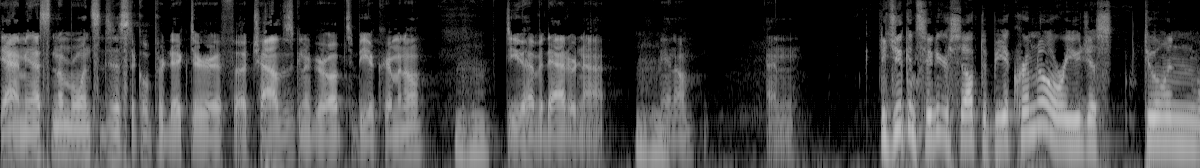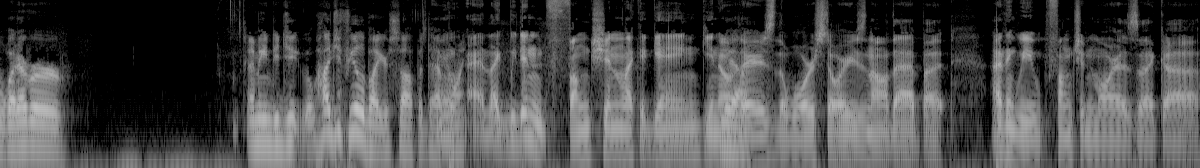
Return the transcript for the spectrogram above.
yeah, I mean that's the number one statistical predictor if a child is going to grow up to be a criminal. Mm-hmm. Do you have a dad or not? You know, and Did you consider yourself to be a criminal, or were you just doing whatever I mean, did you? How'd you feel about yourself at that I mean, point? I- like we didn't function like a gang, you know. Yeah. There's the war stories and all that, but I think we functioned more as like a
